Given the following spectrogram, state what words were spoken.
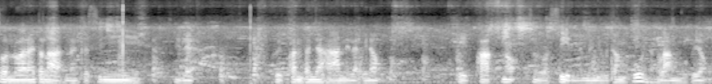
ส่วนว่าในตลาดนะก็สิมีนี่แหละผลิตภัณฑ์ธัญญาหารนี่แหละพี่น้องผลิตผักเนาะส่วนว่าสินเนี่ยมันอยู่ทางพูนทางหลังอยู่พี่น้อง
